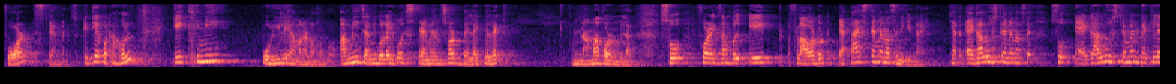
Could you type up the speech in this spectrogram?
for stamens এতিয়া কথা হ'ল এইখিনি পঢ়িলেই আমাৰ নহ'ব। আমি জানিব লাগিব ষ্টেমেন্সৰ বেলেগ বেলেগ নামাকৰণবিলাক। চ' ফৰ এক্সাম্পল এই ফ্লাৱাৰটোত এটা ষ্টেমেন আছে নেকি? নাই। ইয়াত এগালো ষ্টেমেন আছে। চ' এগালো ষ্টেমেন থাকিলে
